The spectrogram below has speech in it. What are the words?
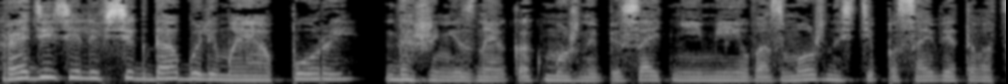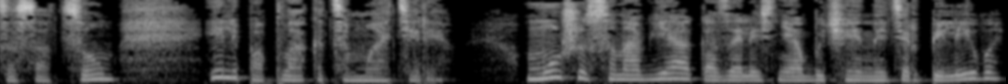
Родители всегда были моей опорой, даже не знаю, как можно писать, не имея возможности посоветоваться с отцом или поплакаться матери. Муж и сыновья оказались необычайно терпеливы,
